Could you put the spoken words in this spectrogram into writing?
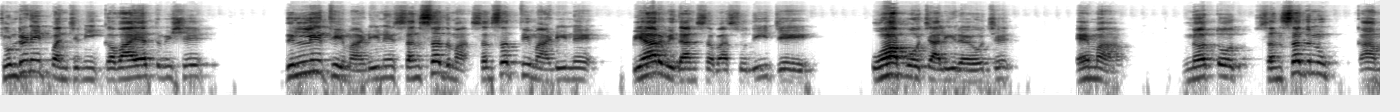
ચૂંટણી પંચની કવાયત વિશે દિલ્હીથી માંડીને સંસદમાં, સંસદથી માંડીને બિહાર વિધાનસભા સુધી જે ઉહાપો ચાલી રહ્યો છે એમાં ન તો સંસદનું કામ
